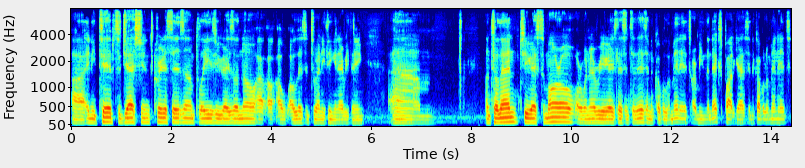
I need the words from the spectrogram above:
Uh, any tips, suggestions, criticism, please. You guys don't know. I'll, I'll, I'll listen to anything and everything. Um, until then, see you guys tomorrow or whenever you guys listen to this in a couple of minutes, or I mean the next podcast in a couple of minutes,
